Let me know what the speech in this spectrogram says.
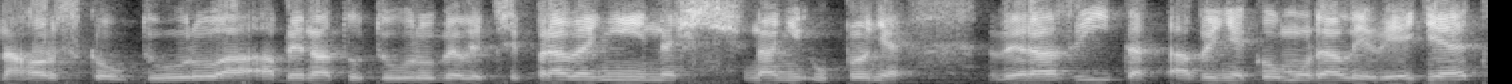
na horskou túru a aby na tu túru byli připraveni, než na ní úplně vyrazí, tak aby někomu dali vědět,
